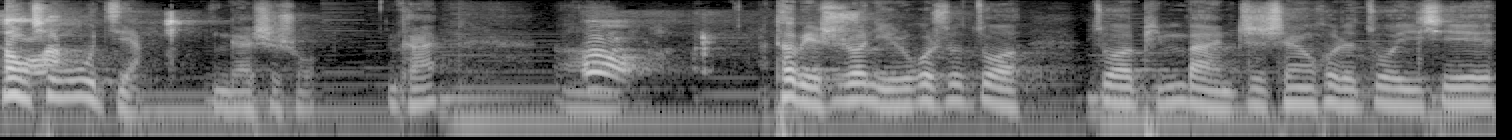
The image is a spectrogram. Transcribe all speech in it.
宁轻勿讲，应该是说，OK，啊、嗯特别是说你如果是做做平板支撑或者做一些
